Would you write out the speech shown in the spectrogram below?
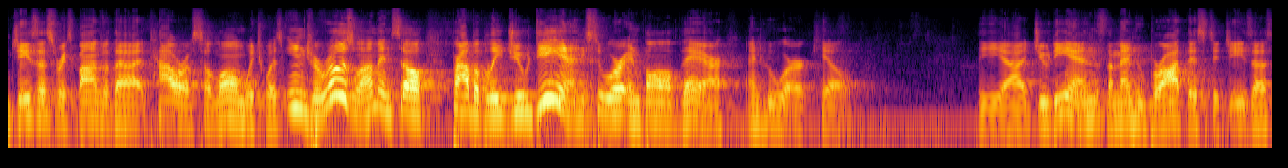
Jesus responds with the Tower of Siloam, which was in Jerusalem, and so probably Judeans who were involved there and who were killed. The uh, Judeans, the men who brought this to Jesus,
